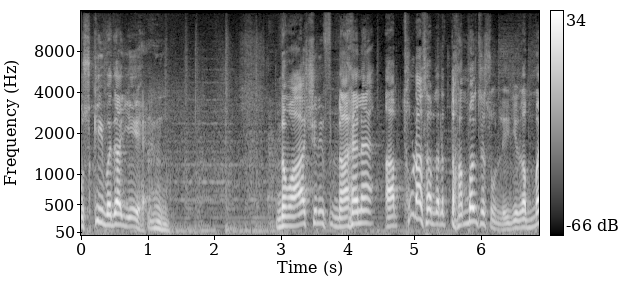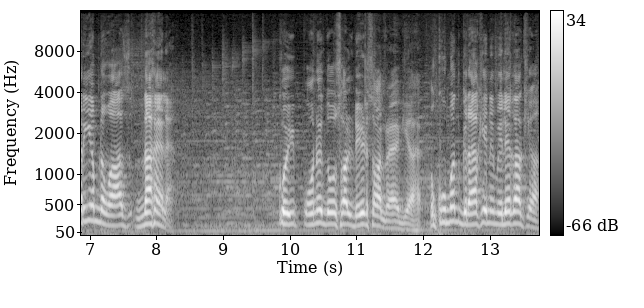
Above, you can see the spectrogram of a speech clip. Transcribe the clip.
उसकी वजह ये है। नवाज़ शरीफ नाहल है आप थोड़ा सा जरा तहम्बल से सुन लीजिएगा मरियम नवाज़ नाहल है। कोई पौने दो साल डेढ़ साल रह गया है। हुकूमत गिरा के इन्हें मिलेगा क्या?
